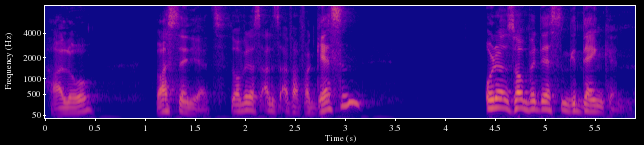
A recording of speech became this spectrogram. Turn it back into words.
Hallo? Was denn jetzt? Sollen wir das alles einfach vergessen? Oder sollen wir dessen gedenken?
